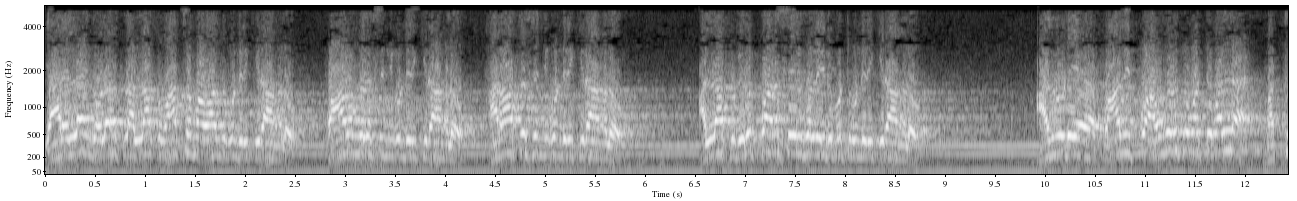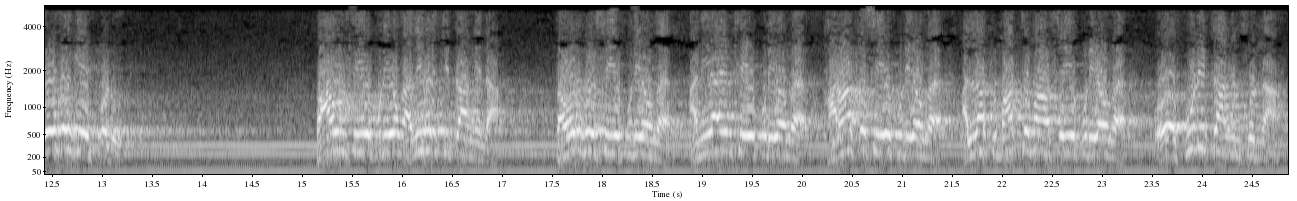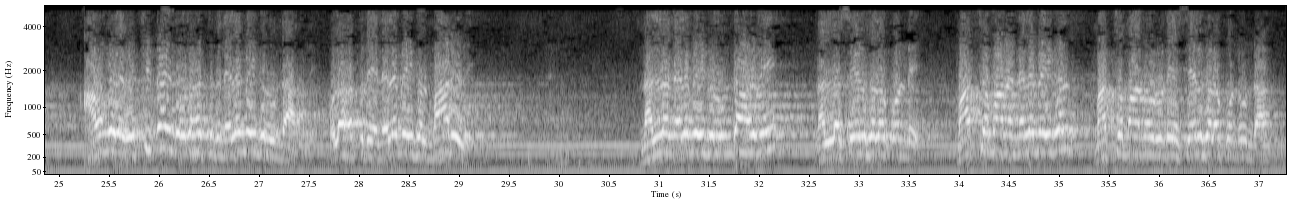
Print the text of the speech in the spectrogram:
யாரெல்லாம் இந்த உலகத்துல அல்லாக்கு மாற்றமா வாழ்ந்து கொண்டிருக்கிறாங்களோ பாவங்களை செஞ்சு கொண்டிருக்கிறாங்களோ ஹராத்தை செஞ்சு கொண்டிருக்கிறாங்களோ அல்லாக்கு விருப்பான செயல்களில் ஈடுபட்டு கொண்டிருக்கிறாங்களோ அதனுடைய பாதிப்பு அவங்களுக்கு மட்டுமல்ல மற்றவங்களுக்கு ஏற்படும். பாவம் செய்யக்கூடியவங்க அதிகரிச்சுட்டாங்கன்னா தவறுகள் செய்யக்கூடியவங்க அநியாயம் செய்யக்கூடியவங்க ஹராத்த செய்யக்கூடியவங்க அல்லாக்கு மாற்றமாக செய்யக்கூடியவங்க கூடிட்டாங்கன்னு சொன்னா அவங்கள வச்சுதான் இந்த உலகத்துக்கு நிலைமைகள் உண்டாகுது. உலகத்துடைய நிலைமைகள் மாறுது. நல்ல நிலைமைகள் உண்டாகுது நல்ல செயல்களை கொண்டு மாற்றமான நிலைமைகள் மாற்றமானவருடைய செயல்களை கொண்டு உண்டாகும்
